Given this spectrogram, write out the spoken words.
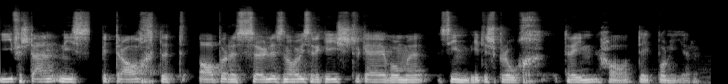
Einverständnis betrachtet, aber es soll ein neues Register geben, wo man seinen Widerspruch drin kann deponieren kann.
